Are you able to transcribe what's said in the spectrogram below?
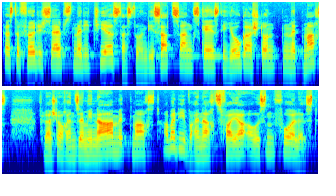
dass du für dich selbst meditierst, dass du in die Satsangs gehst, die Yogastunden mitmachst vielleicht auch ein Seminar mitmachst, aber die Weihnachtsfeier außen vor lässt.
